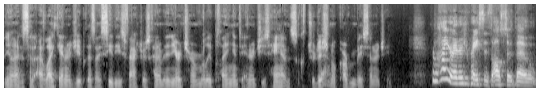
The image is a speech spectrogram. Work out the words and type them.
you know, like I said, I like energy because I see these factors kind of in the near term really playing into energy's hands, traditional yeah. carbon based energy. So higher energy prices also though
